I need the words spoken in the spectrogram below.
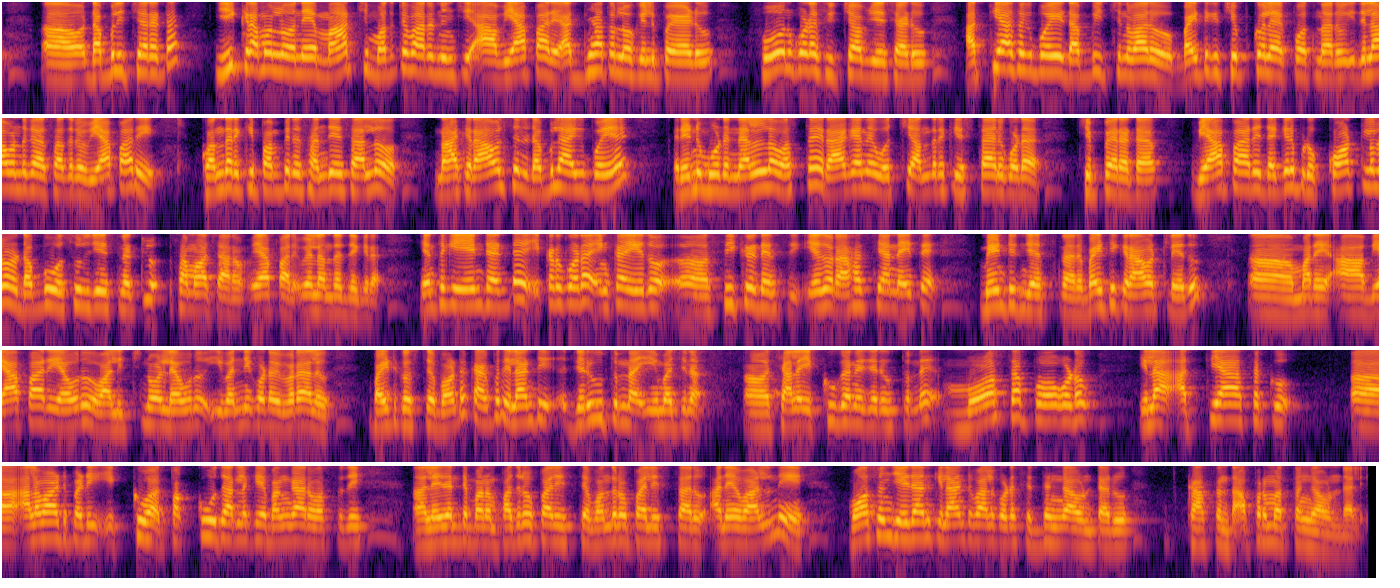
డబ్బులు ఇచ్చారట. ఈ క్రమంలోనే మార్చి మొదటి వారం నుంచి ఆ వ్యాపారి అజ్ఞాతంలోకి వెళ్ళిపోయాడు. ఫోన్ కూడా స్విచ్ ఆఫ్ చేశాడు. అత్యాశకు పోయి డబ్బు ఇచ్చిన వారు బయటికి చెప్పుకోలేకపోతున్నారు. ఇదిలా ఉండగా సదరు వ్యాపారి కొందరికి పంపిన సందేశాల్లో నాకు రావాల్సిన డబ్బులు ఆగిపోయే రెండు మూడు నెలల్లో వస్తాయి రాగానే వచ్చి అందరికీ ఇస్తాయని కూడా చెప్పారట. వ్యాపారి దగ్గర ఇప్పుడు కోట్లలో డబ్బు వసూలు చేసినట్లు సమాచారం వ్యాపారి వీళ్ళందరి దగ్గర. ఎంతకీ ఏంటంటే ఇక్కడ కూడా ఇంకా ఏదో సీక్రెటెన్సీ ఏదో రహస్యాన్ని అయితే మెయింటైన్ చేస్తున్నారు. బయటికి రావట్లేదు. మరి ఆ వ్యాపారి ఎవరు వాళ్ళు ఇచ్చిన వాళ్ళు ఎవరు ఇవన్నీ కూడా వివరాలు బయటకు వస్తే బాగుంటాయి. కాకపోతే ఇలాంటి జరుగుతున్నాయి ఈ మధ్యన. చాలా ఎక్కువగానే జరుగుతున్నాయి. మోసపోవడం ఇలా అత్యాశకు అలవాటు పడి ఎక్కువ తక్కువ ధరలకే బంగారం వస్తుంది. లేదంటే మనం పది రూపాయలు ఇస్తే వంద రూపాయలు ఇస్తారు అనే వాళ్ళని మోసం చేయడానికి ఇలాంటి వాళ్ళు కూడా సిద్ధంగా ఉంటారు. కాస్తంత అప్రమత్తంగా ఉండాలి.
